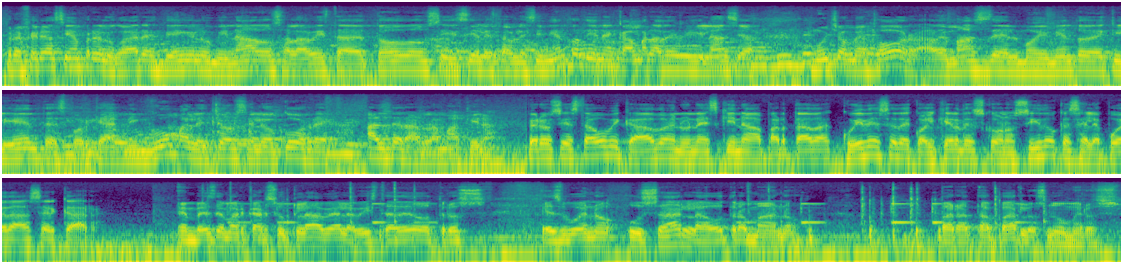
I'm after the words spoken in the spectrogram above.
Prefiera siempre lugares bien iluminados a la vista de todos y si el establecimiento tiene cámaras de vigilancia, mucho mejor, además del movimiento de clientes, porque a ningún malhechor se le ocurre alterar la máquina. Pero si está ubicado en una esquina apartada, cuídese de cualquier desconocido que se le pueda acercar. En vez de marcar su clave a la vista de otros, es bueno usar la otra mano para tapar los números.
